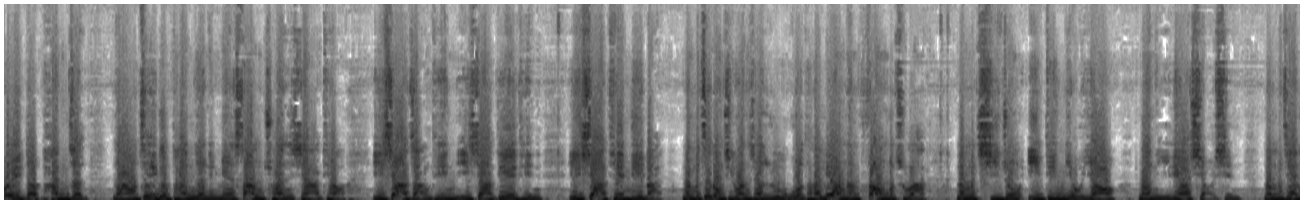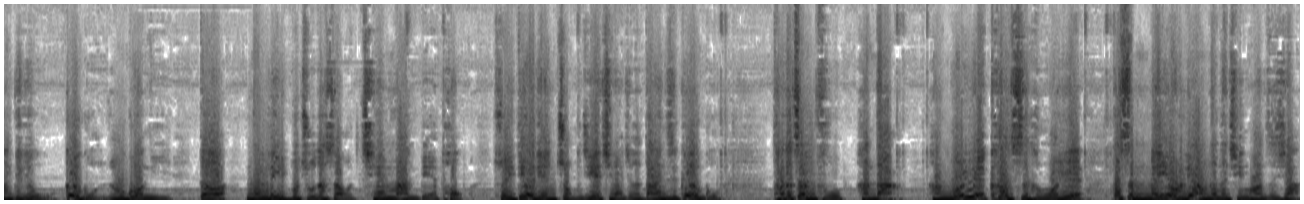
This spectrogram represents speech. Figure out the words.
位的盘整，然后这个盘整里面上窜下跳，一下涨停，一下跌停，一下天地板，那么这种情况之下，如果它的量能放不出来。那么其中一定有妖，那你一定要小心。那么这样的个股个股，如果你的能力不足的时候，千万别碰。所以第二点总结起来就是，当一只个股它的振幅很大、很活跃，看似很活跃，但是没有量能的情况之下，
